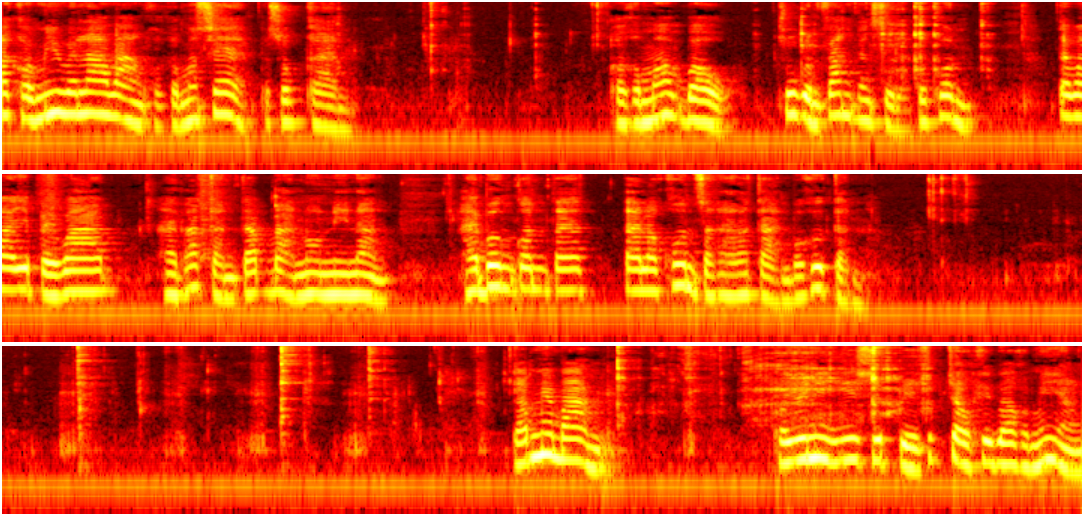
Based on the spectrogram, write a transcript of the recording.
ถ้าเขามีเวลาว่างเขาก็มาแชร์ประสบการณ์เขาก็มาเบาสู้กันฟังจังสิล่ะทุกคน แต่ว่าอย่าไปว่าให้พักกันกลับบ้านโน่นนี่นั่นให้เบิ่งก่อนแต่แต่ละคนสถานการณ์บ่คือกันกลับแม่บ้านเขาอยู่นี่ยี่สิบปีทุกเจ้าคิดว่าเขาไม่หยัง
